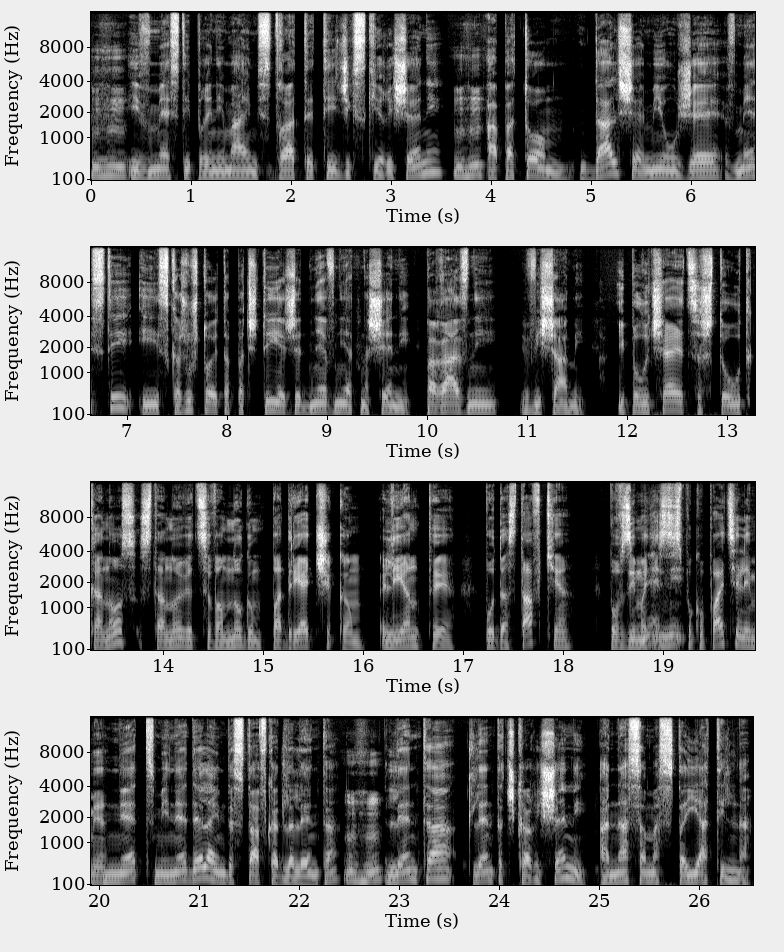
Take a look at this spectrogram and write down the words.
Мгм. И вместе принимаем стратегические решения. Мгм. А потом дальше мы уже вместе, и скажу, что это почти ежедневные отношения по разным вещами. И получается, что утконос становится во многом подрядчиком ленты по доставке, по взаимодействию Не- не- с покупателями. Нет, мы не делаем доставка для Лента. Мгм. Лента, ленточка решений, она самостоятельна.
